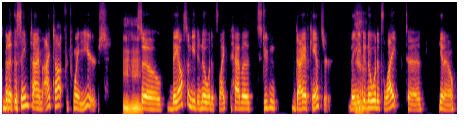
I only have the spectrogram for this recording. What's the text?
but at the same time i taught for 20 years mm-hmm. so they also need to know what it's like to have a student die of cancer they yeah. need to know what it's like to, you know,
